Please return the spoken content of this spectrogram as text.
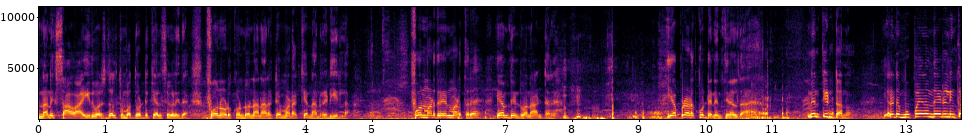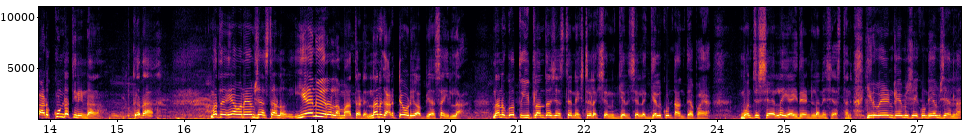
ನನಗೆ ಸಾವ ಐದು ವರ್ಷದಲ್ಲಿ ತುಂಬ ದೊಡ್ಡ ಕೆಲಸಗಳಿದೆ. ಫೋನ್ ಹೊಡ್ಕೊಂಡು ನಾನು ಹರಟೆ ಮಾಡೋಕ್ಕೆ ನಾನು ರೆಡಿ ಇಲ್ಲ. ಫೋನ್ ಮಾಡಿದ್ರೆ ಏನು ಮಾಡ್ತಾರೆ? ಏನು ತಿಂಟ್ವನ? ಅಂತಾರೆ. ಎಪ್ಪಡ ಅಡ್ಕೊಂಡೆ ನೀನು ತಿನ್ನಲ್ದ? ನೀನು ತಿಂಟಾನು. ಎರಡು ముప్పై ఎనిమిది ఏళ్ళు ఇంకా అడగకుండా తినిండాను కదా ಮತ್ತೆ ಅವನು ಏನು ಏನೂ ಇರಲ್ಲ, ಮಾತಾಡಿ. ನನಗೆ ಅರಟೆ ಹೊಡೆಯೋ ಅಭ್ಯಾಸ ಇಲ್ಲ. ನನಗೆ ಗೊತ್ತು ఇట్లంతా చేస్తే నెక్స్ట్ ఎలక్షన్ గెలిచేలే గెలుకుంటా అంతే పాయ మంచి చేయాల ఈ ఐదేండ్లనే చేస్తాను ఇరవై ఏండ్లు ఏమి చేయకుండా ఏం చేయాల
